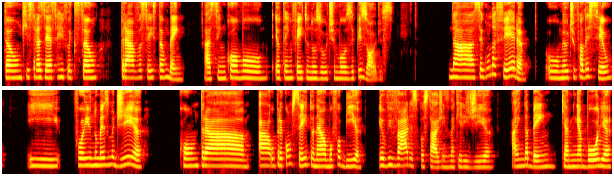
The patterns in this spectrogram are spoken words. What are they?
então quis trazer essa reflexão para vocês também, assim como eu tenho feito nos últimos episódios. Na segunda-feira, o meu tio faleceu e foi no mesmo dia contra a, o preconceito, né, a homofobia. Eu vi várias postagens naquele dia. Ainda bem que a minha bolha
